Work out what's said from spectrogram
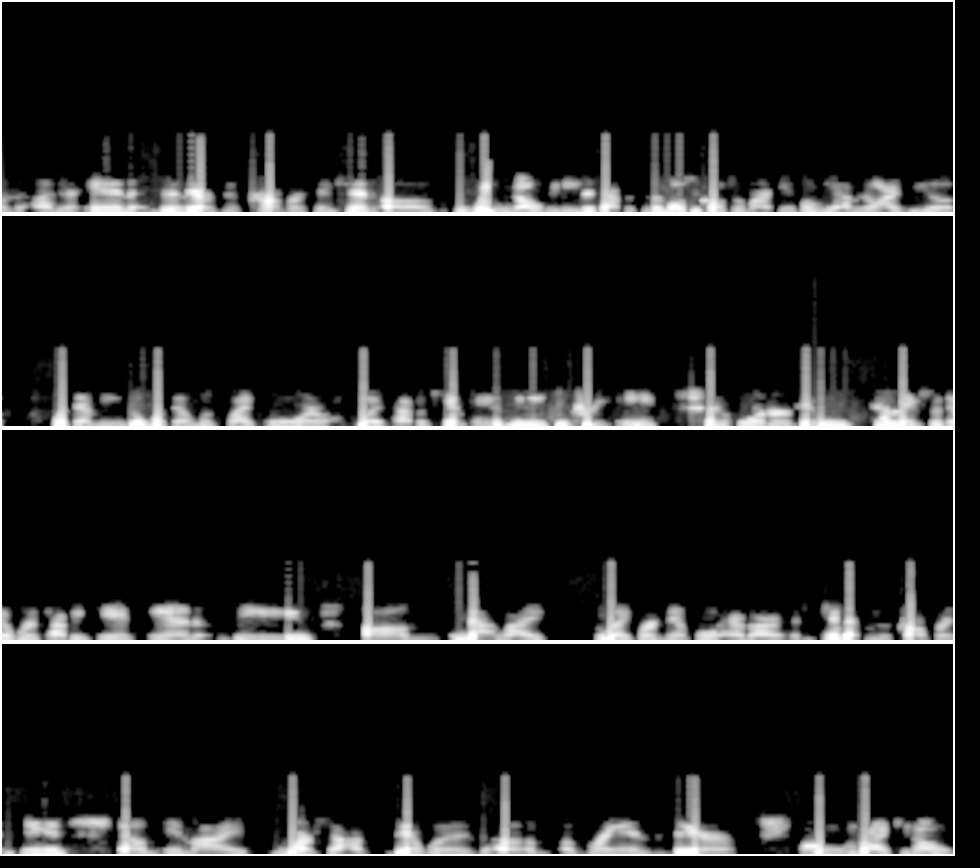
On the other end, then there's this conversation of we know we need to tap into the multicultural market, but we have no idea what that means and what that looks like or what type of campaigns we need to create in order to to make sure that we're tapping in and being um not like like for example, as I, I just came back from this conference and um, in my workshop there was um, a brand there who was like, you know,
